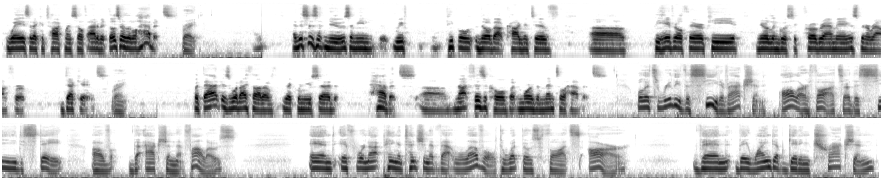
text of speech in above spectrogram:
ways that I could talk myself out of it. Those are little habits. Right. And this isn't news. I mean, we've people know about cognitive uh, behavioral therapy, neurolinguistic programming. It's been around for decades. Right. But that is what I thought of, Rick, when you said habits, uh, not physical, but more the mental habits. Well, it's really the seed of action. All our thoughts are the seed state of the action that follows. And if we're not paying attention at that level to what those thoughts are, then they wind up getting traction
